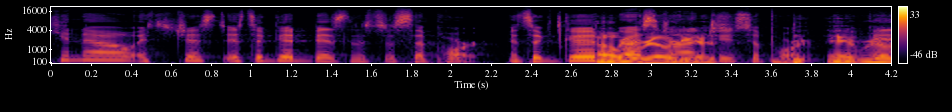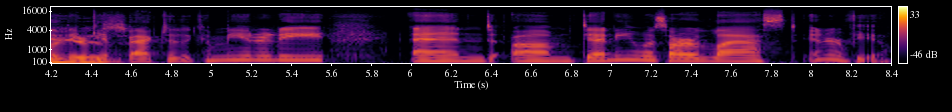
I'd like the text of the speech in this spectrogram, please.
you know, it's just it's a good business to support. It's a good Oh, it really restaurant to support. It really to is. Give back to the community. And um, Denny was our last interview.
